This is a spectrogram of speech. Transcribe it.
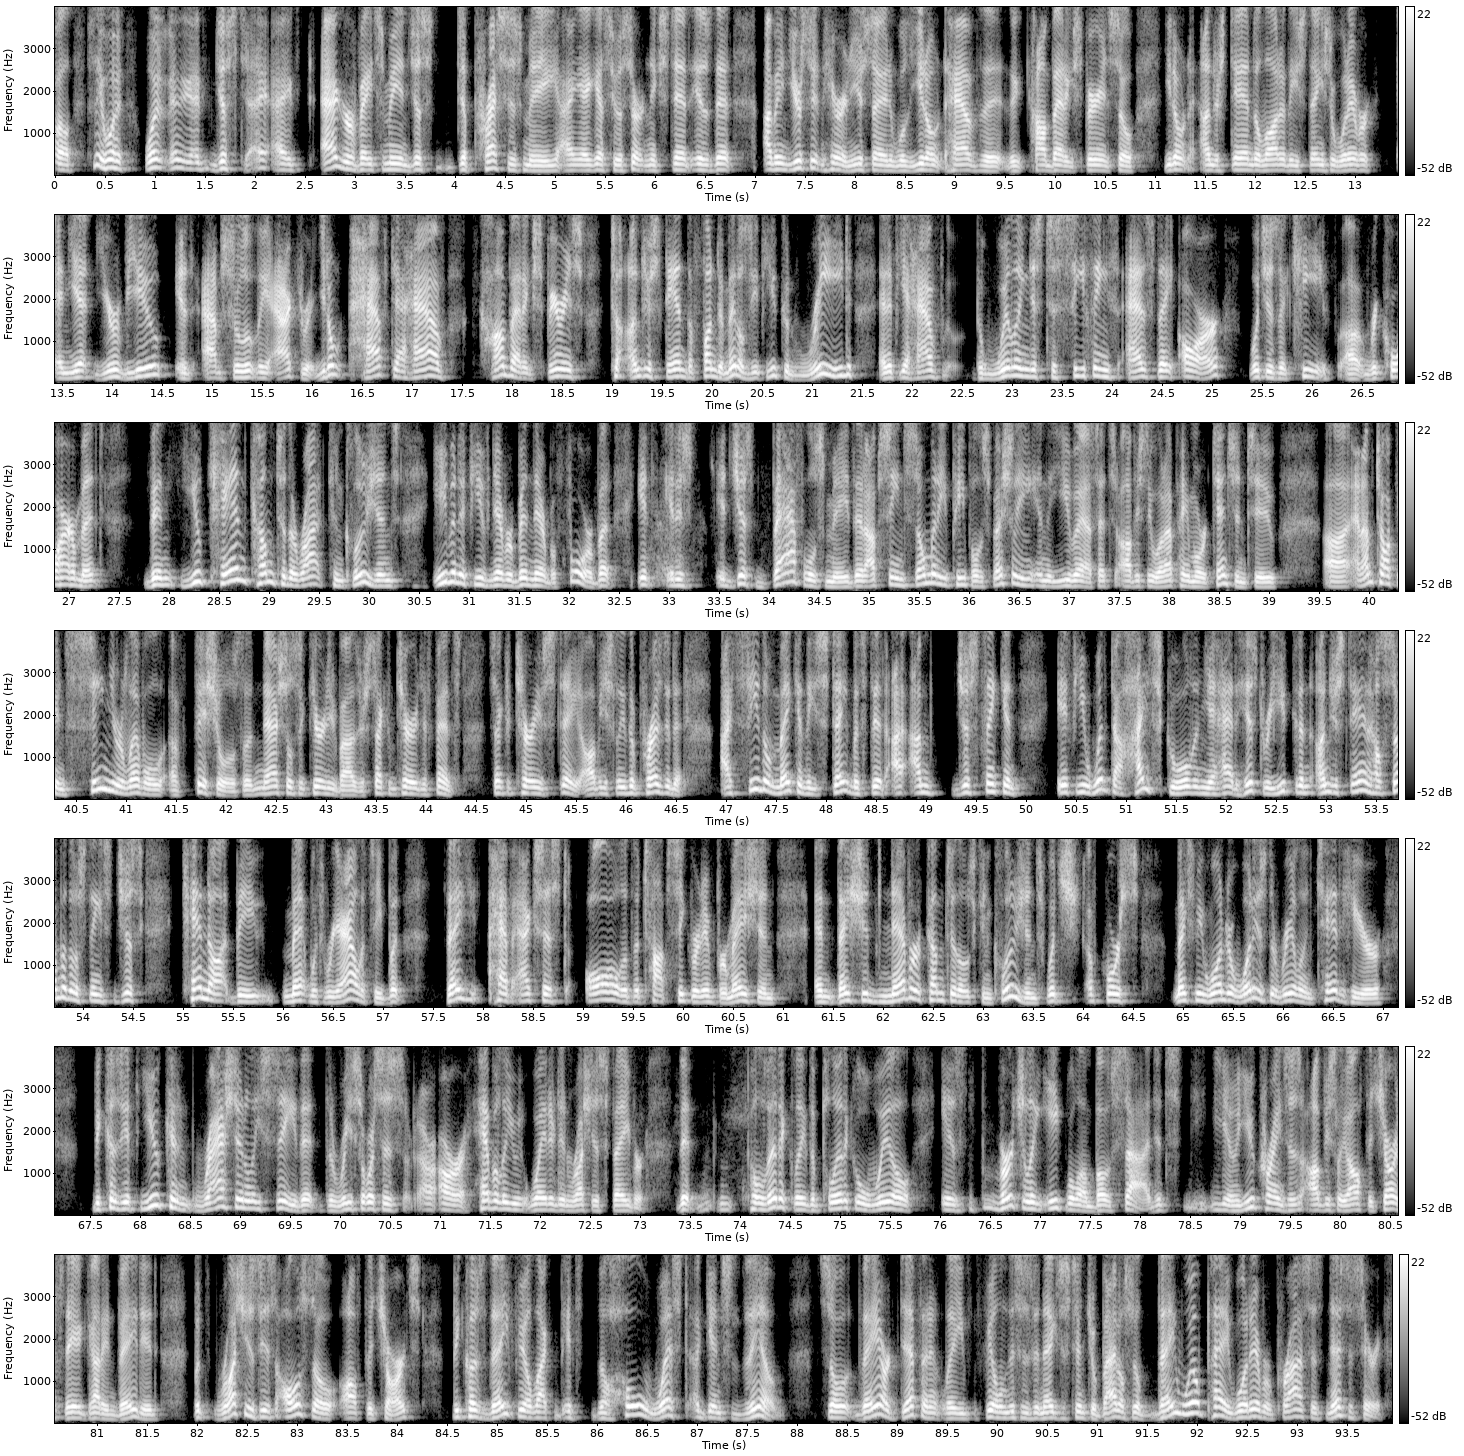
Well, see what what uh, uh, just uh, I, I, aggravates me and just depresses me, I, I, guess to a certain extent, is that I mean you're sitting here and you're saying, well, you don't have the the combat experience, so you don't understand a lot of these things or whatever, and yet your view is absolutely accurate. You don't have to have combat experience to understand the fundamentals. If you can read and if you have the willingness to see things as they are, which is a key uh, requirement then you can come to the right conclusions even if you've never been there before but it it is it just baffles me that i've seen so many people especially in the us that's obviously what i pay more attention to uh, and i'm talking senior level officials the national security advisor secretary of defense secretary of state obviously the president i see them making these statements that I, i'm just thinking if you went to high school and you had history, you can understand how some of those things just cannot be met with reality. But they have access to all of the top secret information, and they should never come to those conclusions, which, of course, makes me wonder what is the real intent here. Because if you can rationally see that the resources are, are, heavily weighted in Russia's favor, that politically the political will is virtually equal on both sides. It's you know Ukraine's is obviously off the charts; they got invaded, but Russia's is also off the charts because they feel like it's the whole West against them. So they are definitely feeling this is an existential battle. So they will pay whatever price is necessary.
